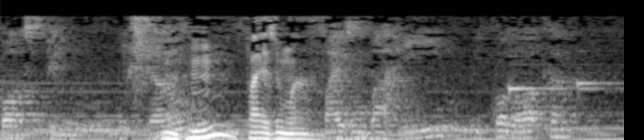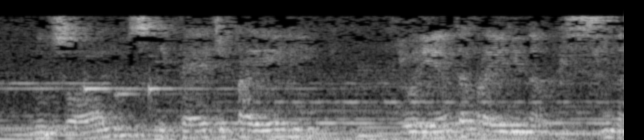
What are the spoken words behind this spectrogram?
cospe no, no chão, uhum, faz, uma... faz um barrinho e coloca nos olhos e pede para ele, e orienta para ele na piscina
